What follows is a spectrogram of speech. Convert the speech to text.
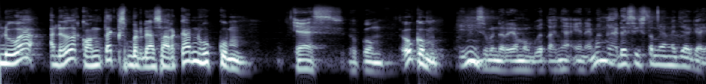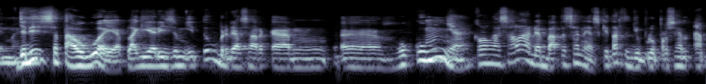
kedua adalah konteks berdasarkan hukum. Yes, hukum. Hukum. Ini sebenarnya mau gue tanyain. Emang nggak ada sistem yang ngejagain mas? Jadi setahu gue ya plagiarism itu berdasarkan eh, hukumnya kalau nggak salah ada batasan ya sekitar 70% up.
